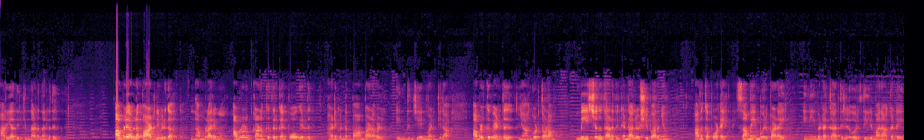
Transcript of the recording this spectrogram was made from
അറിയാതിരിക്കുന്നതാണ് നല്ലത്. അവളെ അവളുടെ പാടിന് വിടുക. നമ്മളാരും അവളോട് കണക്ക് തീർക്കാൻ പോകരുത്. അടികൊണ്ട പാമ്പാണ് അവൾ. എന്തും ചെയ്യാൻ മടിക്കില്ല. അവൾക്ക് വേണ്ടത് ഞാൻ കൊടുത്തോളാം. മീശൊന്ന് തടവിക്കേണ്ട അലോഷി പറഞ്ഞു. അതൊക്കെ പോട്ടെ. സമയം ഒരുപാടായി. ഇനി ഇവരുടെ കാര്യത്തിൽ ഒരു തീരുമാനമാക്കണ്ടേ?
